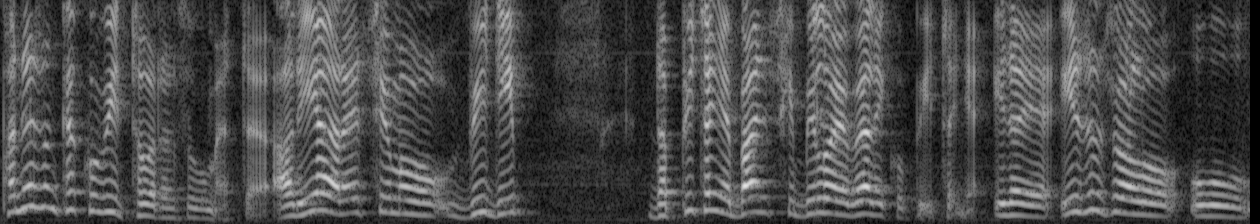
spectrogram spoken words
Pa ne znam kako vi to razumete, ali ja recimo vidim da pitanje Banjske bilo je veliko pitanje i da je izazvalo u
